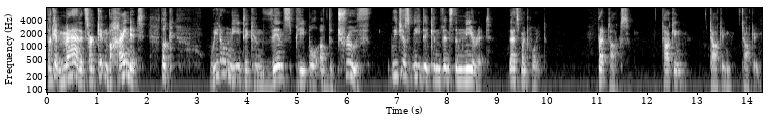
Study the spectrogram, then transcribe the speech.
they'll get mad and start getting behind it. Look, we don't need to convince people of the truth. We just need to convince them near it. That's my point. Brett talks. Talking, talking, talking.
